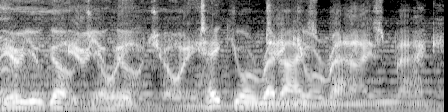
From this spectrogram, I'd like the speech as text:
Here you go, Joey. Take your red eyes back.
